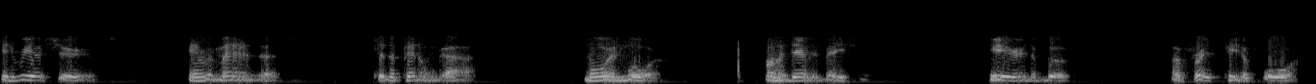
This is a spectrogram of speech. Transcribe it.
it reassures and reminds us to depend on God more and more on a daily basis. Here in the book of 1 Peter 4,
